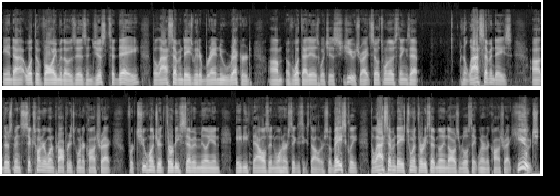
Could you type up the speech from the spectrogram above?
and uh, what the volume of those is. And just today, the last seven days, we had a brand new record um, of what that is, which is huge, right? So it's one of those things that in the last seven days, uh, there's been 601 properties going under contract for 237 million eighty thousand one hundred sixty six dollars. So basically, the last seven days, 237 million dollars in real estate went under contract. Huge.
